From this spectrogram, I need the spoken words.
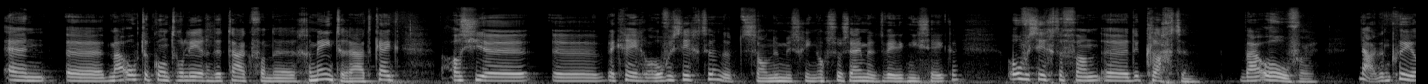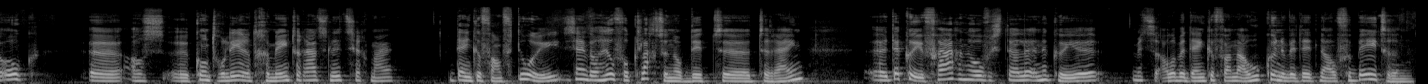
En, uh, maar ook de controlerende taak van de gemeenteraad. Kijk, als je. Uh, wij kregen overzichten, dat zal nu misschien nog zo zijn, maar dat weet ik niet zeker. Overzichten van uh, de klachten. Waarover? Nou, dan kun je ook uh, als uh, controlerend gemeenteraadslid, zeg maar, denken van verdorie, er zijn wel heel veel klachten op dit uh, terrein. daar kun je vragen over stellen en dan kun je met z'n allen bedenken van, nou, hoe kunnen we dit nou verbeteren?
